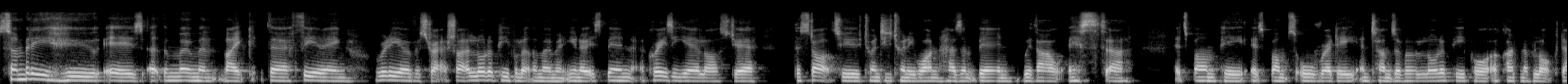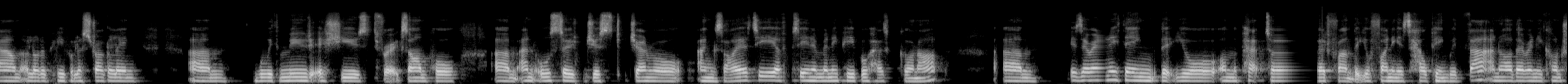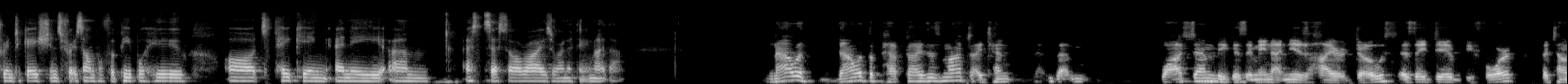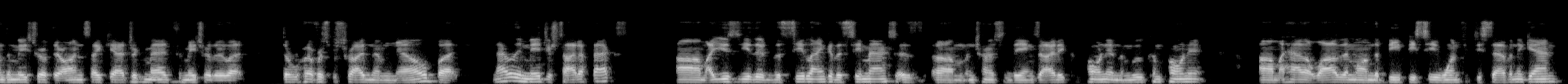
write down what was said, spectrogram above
somebody who is at the moment like they're feeling really overstretched like a lot of people at the moment you know it's been a crazy year last year the start to 2021 hasn't been without its uh, it's bumpy it's bumps already in terms of a lot of people are kind of locked down a lot of people are struggling um, with mood issues for example um, and also just general anxiety i've seen in many people has gone up um, is there anything that you're on the peptide front that you're finding is helping with that? And are there any contraindications, for example, for people who are taking any um, SSRIs or anything like that? Not with not with the peptides as much. I tend watch them because they may not need as higher dose as they did before. I tell them to make sure if they're on psychiatric meds to make sure they let the whoever's prescribing them know, but not really major side effects. Um, I use either the Selank or the Semax as um, in terms of the anxiety component and the mood component. Um, I had a lot of them on the BPC 157 again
